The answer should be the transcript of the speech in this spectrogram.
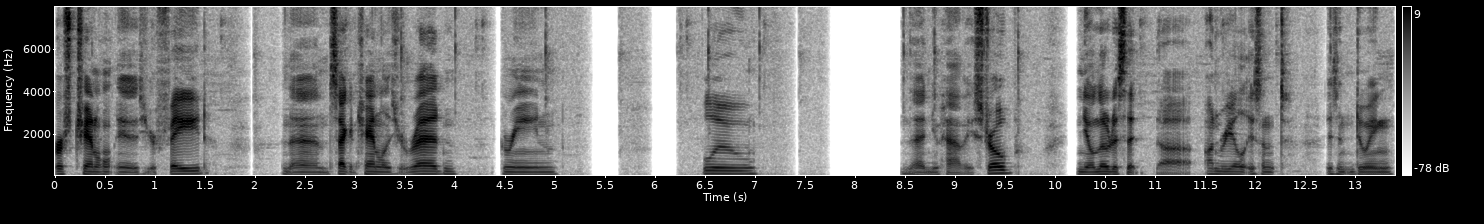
First channel is your fade, and then second channel is your red, green, blue, and then you have a strobe, and you'll notice that uh, Unreal isn't isn't doing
